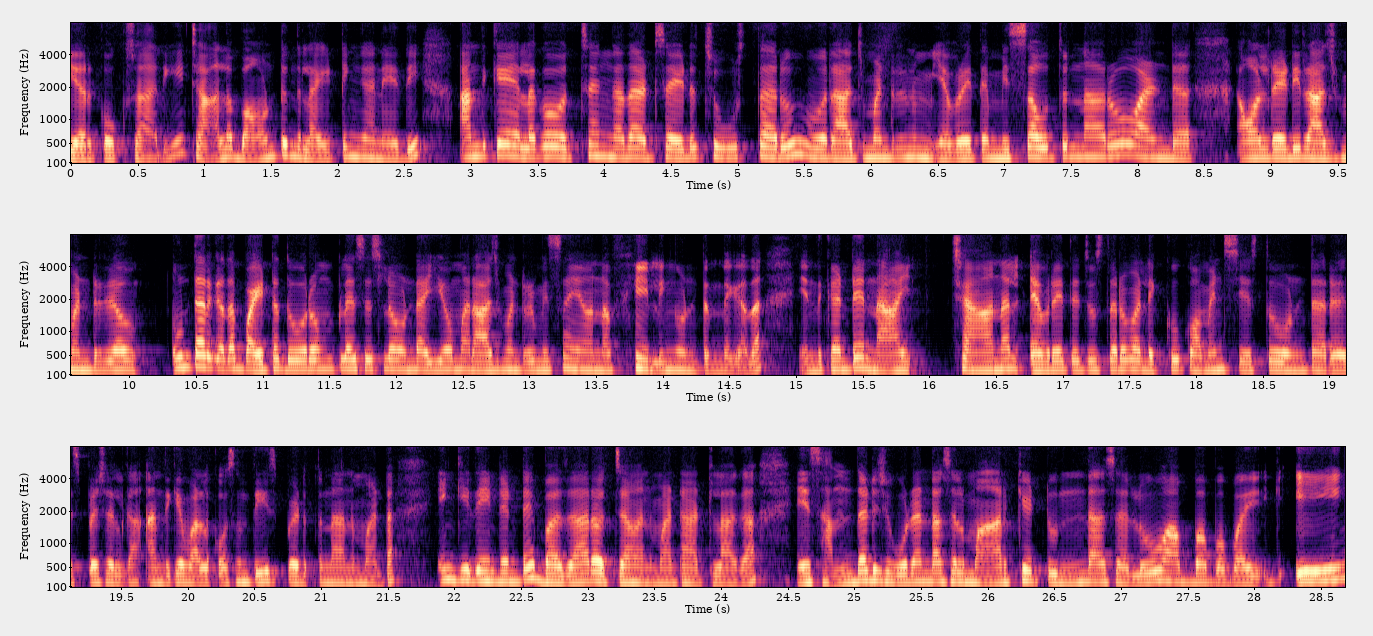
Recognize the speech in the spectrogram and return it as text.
ఇయర్కి ఒకసారి. చాలా బాగుంటుంది లైటింగ్ అనేది. అందుకే ఎలాగో వచ్చాం కదా అటు సైడ్ చూస్తారు రాజమండ్రిని ఎవరైతే మిస్ అవుతున్నారో అండ్ ఆల్రెడీ రాజమండ్రిలో ఉంటారు కదా బయట దూరం ప్లేసెస్లో ఉండి అయ్యో మా రాజమండ్రి మిస్ అయ్యామన్న ఫీలింగ్ ఉంటుంది కదా. ఎందుకంటే నా ఛానల్ ఎవరైతే చూస్తారో వాళ్ళు ఎక్కువ కామెంట్స్ చేస్తూ ఉంటారు ఎస్పెషల్గా అందుకే వాళ్ళ కోసం తీసి పెడుతున్నాను అనమాట ఇంక ఇదేంటంటే బజార్ వచ్చామన్నమాట అట్లాగా. ఏ సందడి చూడండి అసలు మార్కెట్ ఉంది అసలు. అబ్బాబాబా ఏం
